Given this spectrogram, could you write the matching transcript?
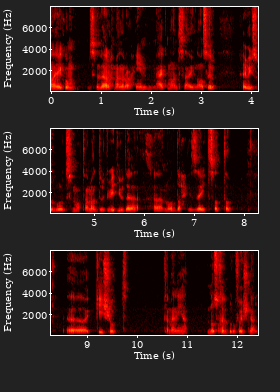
عليكم. بسم الله الرحمن الرحيم. معاكم مهندس علي ناصر خبير SolidWorks المعتمد. والفيديو ده نوضح إزاي تسطب KeyShot تمانية النسخة ال professional.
